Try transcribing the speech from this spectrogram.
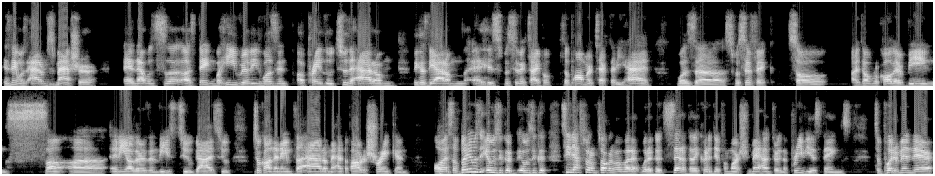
His name was Atom Smasher, and that was uh, a thing. But he really wasn't a prelude to the Atom because the Atom, his specific type of the Palmer tech that he had was uh, specific. So I don't recall there being some, uh, any other than these two guys who took on the name the Atom and had the power to shrink and all that stuff. But it was it was a good it was a good see that's what I'm talking about about it, with a good setup that they could have did for Martian Manhunter in the previous things to put him in there.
